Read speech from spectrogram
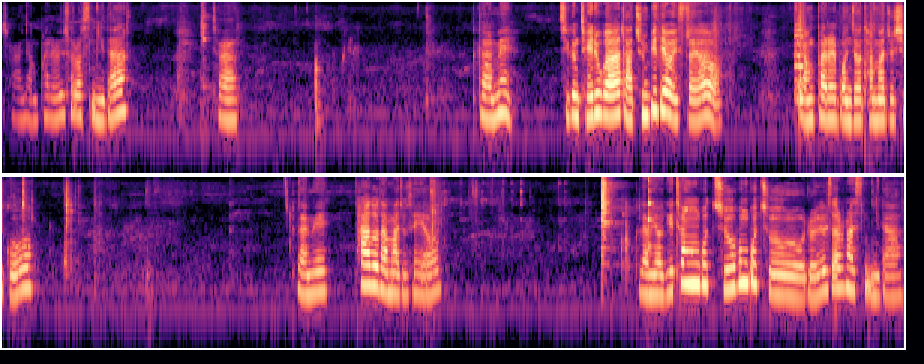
자, 양파를 썰었습니다. 자, 그 다음에 지금 재료가 다 준비되어 있어요. 양파를 먼저 담아주시고, 그 다음에 파도 담아주세요. 그 다음에 여기 청고추, 홍고추를 썰어놨습니다.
